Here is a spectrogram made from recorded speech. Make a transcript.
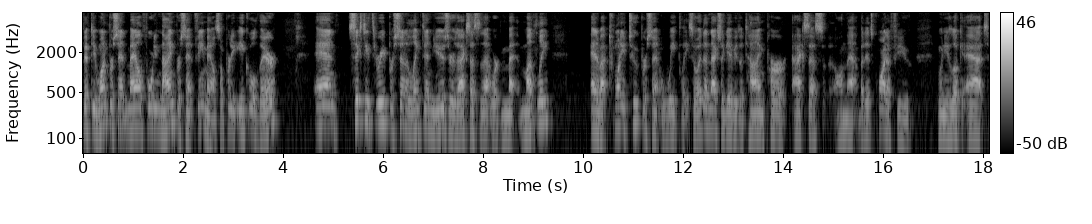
51% male, 49% female. So pretty equal there. And 63% of LinkedIn users access the network monthly and about 22% weekly. So it doesn't actually give you the time per access on that, but it's quite a few when you look at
